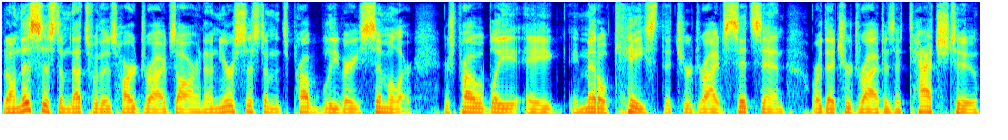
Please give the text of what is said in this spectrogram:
But on this system, that's where those hard drives are. And on your system, it's probably very similar. There's probably a, a metal case that your drive sits in or that your drive is attached to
